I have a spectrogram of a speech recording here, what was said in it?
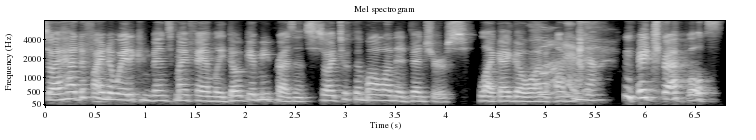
So I had to find a way to convince my family, don't give me presents. So I took them all on adventures, like I go on on my travels.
